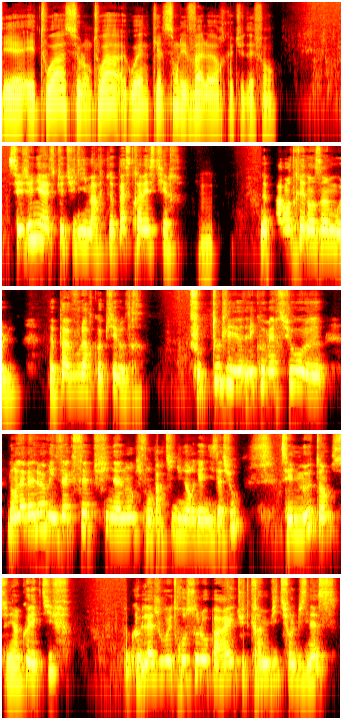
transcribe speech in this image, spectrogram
Et, et, toi, selon toi, Gwen, quelles sont les valeurs que tu défends? C'est génial ce que tu dis, Marc. Ne pas se travestir, mm. ne pas rentrer dans un moule, ne pas vouloir copier l'autre faut que tous les, commerciaux euh, dans la valeur ils acceptent finalement qu'ils font partie d'une organisation. C'est une meute, hein, c'est un collectif. Donc euh, la jouer trop solo, pareil, tu te crames vite sur le business.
